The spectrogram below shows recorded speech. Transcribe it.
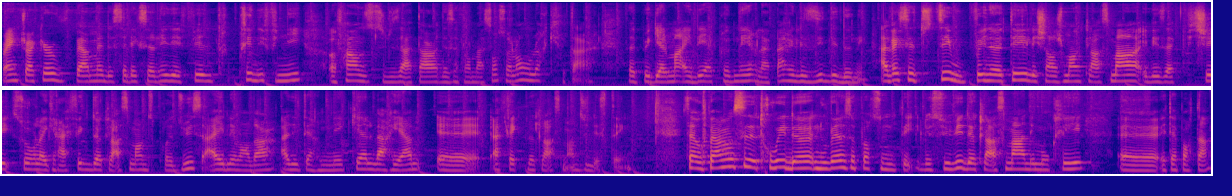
Rank Tracker vous permet de sélectionner des filtres prédéfinis offrant aux utilisateurs des informations selon leurs critères. Ça peut également aider à prévenir la paralysie des données. Avec cet outil, vous pouvez noter les changements de classement et les afficher sur le graphique de classement du produit. Ça aide les vendeurs à déterminer quelles variables euh, affectent le classement du listing. Ça vous permet aussi de trouver de nouvelles opportunités. Le suivi de classement des mots-clés euh, est important.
